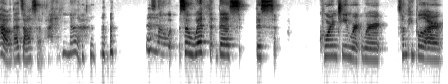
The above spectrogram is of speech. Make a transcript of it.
Wow that's awesome. I didn't know that. So so with this this quarantine where where some people are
